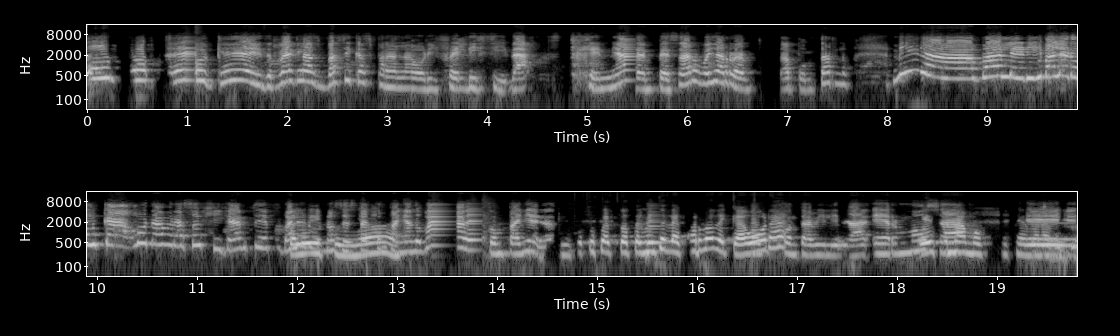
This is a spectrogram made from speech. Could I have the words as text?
un top tres, ok. Reglas básicas para la aurifelicidad. Genial. empezar, voy a apuntarlo. Mira, Valerie, Valeruca, un abrazo gigante. Valerie nos está acompañando, va de compañera. Totalmente de acuerdo de que ahora contabilidad hermosa. Es una eh,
